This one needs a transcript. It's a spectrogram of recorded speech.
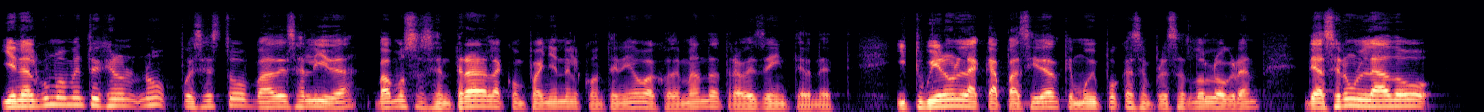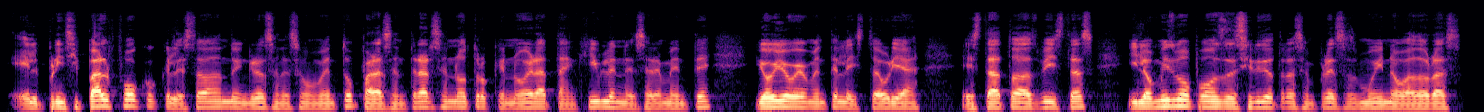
Y en algún momento dijeron, no, pues esto va de salida, vamos a centrar a la compañía en el contenido bajo demanda a través de Internet. Y tuvieron la capacidad, que muy pocas empresas lo logran, de hacer un lado el principal foco que le estaba dando ingresos en ese momento para centrarse en otro que no era tangible necesariamente. Y hoy obviamente la historia está a todas vistas. Y lo mismo podemos decir de otras empresas muy innovadoras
